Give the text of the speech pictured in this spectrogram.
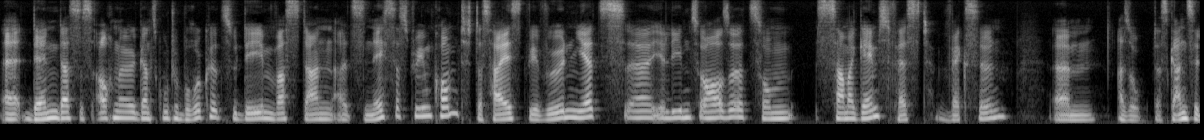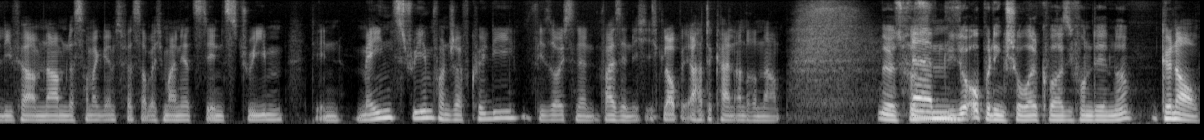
Äh, denn das ist auch eine ganz gute Brücke zu dem, was dann als nächster Stream kommt. Das heißt, wir würden jetzt, äh, ihr Lieben zu Hause, zum Summer Games Fest wechseln. Ähm, also das Ganze lief ja im Namen des Summer Games Fest, aber ich meine jetzt den Stream, den Mainstream von Jeff Creedy. Wie soll ich es nennen? Weiß ich nicht. Ich glaube, er hatte keinen anderen Namen. Ja, das war ähm, diese Opening-Show halt quasi von dem, ne? Genau,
